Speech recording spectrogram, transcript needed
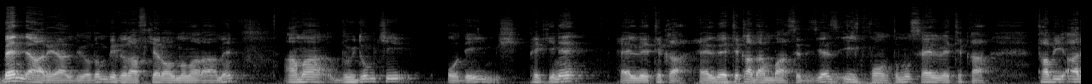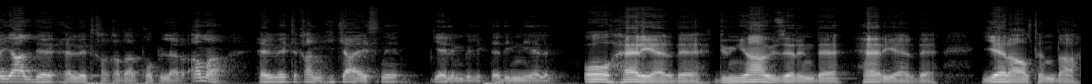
ben de Arial diyordum. Bir grafiker olmama rağmen. Ama duydum ki o değilmiş. Peki ne? Helvetica. Helvetica'dan bahsedeceğiz. İlk fontumuz Helvetica. Tabi Arial de Helvetica kadar popüler ama Helvetica'nın hikayesini gelin birlikte dinleyelim. O her yerde, dünya üzerinde, her yerde, yer altında,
